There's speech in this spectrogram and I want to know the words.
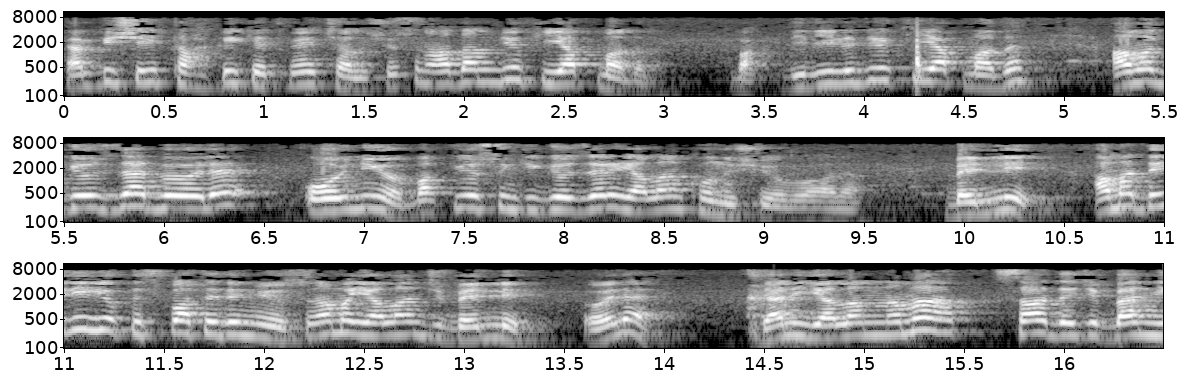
Yani bir şeyi tahkik etmeye çalışıyorsun. Adam diyor ki yapmadım. Bak diliyle diyor ki yapmadı. Ama gözler böyle oynuyor. Bakıyorsun ki gözlere yalan konuşuyor bu adam. Belli. Ama delil yok ispat edemiyorsun ama yalancı belli. Öyle. Yani yalanlama sadece ben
